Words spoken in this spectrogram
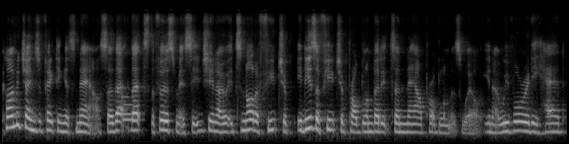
climate change is affecting us now. So that that's the first message. You know, it's not a future, it is a future problem, but it's a now problem as well. You know, we've already had,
